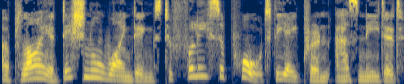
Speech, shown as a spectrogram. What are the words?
Apply additional windings to fully support the apron as needed.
